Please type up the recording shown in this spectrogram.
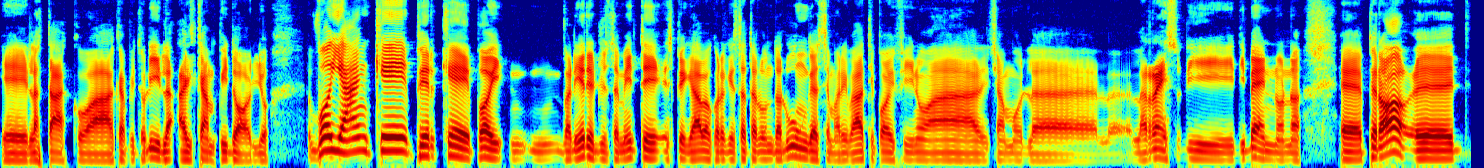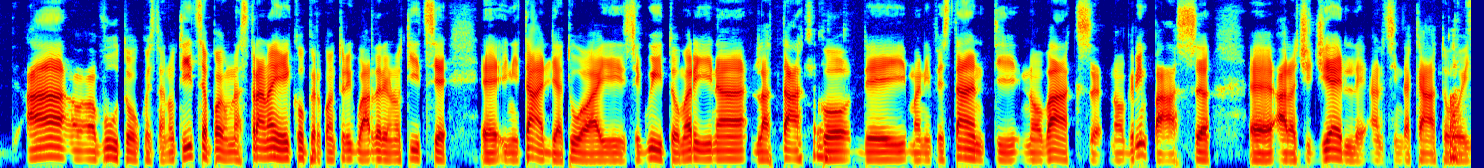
eh, l'attacco a Capitol Hill, al Campidoglio vuoi anche perché poi mh, Valeria giustamente spiegava quella che è stata l'onda lunga, siamo arrivati poi fino a diciamo, l'arresto di, di Bannon, eh, però eh, ha avuto questa notizia poi una strana eco per quanto riguarda le notizie eh, in Italia. Tu hai seguito, Marina, l'attacco sì. dei manifestanti Novax, No Green Pass eh, alla CGL, al sindacato in,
